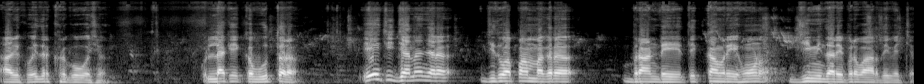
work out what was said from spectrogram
ਆ ਵੇਖੋ, ਇਧਰ ਖਰਗੋਸ਼। ਕੁੱਲਾ ਕੇ ਕਬੂਤਰ। ਇਹ ਚੀਜ਼ਾਂ ਨਾ ਯਾਰ ਜਦੋਂ ਆਪਾਂ ਮਗਰ ਬਰਾਂਡੇ ਤੇ ਕਮਰੇ ਹੋਣ ਜ਼ਿਮੀਂਦਾਰੇ ਪਰਿਵਾਰ ਦੇ ਵਿੱਚ,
